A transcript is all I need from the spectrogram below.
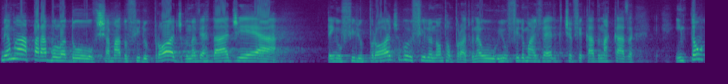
Mesmo a parábola do chamado filho pródigo, na verdade, é a tem o filho pródigo e o filho não tão pródigo, né? o, e o filho mais velho que tinha ficado na casa. Então,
